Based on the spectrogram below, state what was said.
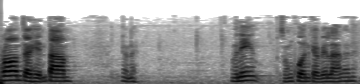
พร้อมจะเห็นตามนะวันนี้สมควรแก่เวลาแล้วนะ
